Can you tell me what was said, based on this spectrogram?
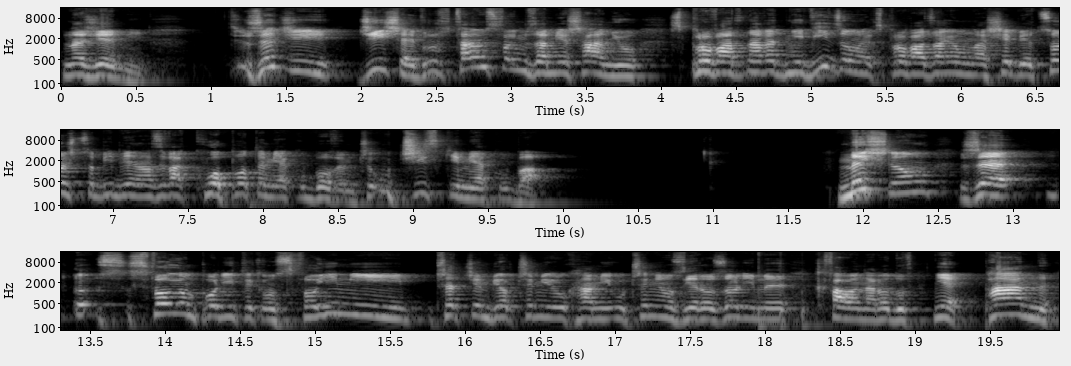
na ziemi. Żydzi dzisiaj w całym swoim zamieszaniu nawet nie widzą, jak sprowadzają na siebie coś, co Biblia nazywa kłopotem Jakubowym, czy uciskiem Jakuba. Myślą, że e, swoją polityką, swoimi przedsiębiorczymi ruchami uczynią z Jerozolimy chwałę narodów. Nie, Pan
